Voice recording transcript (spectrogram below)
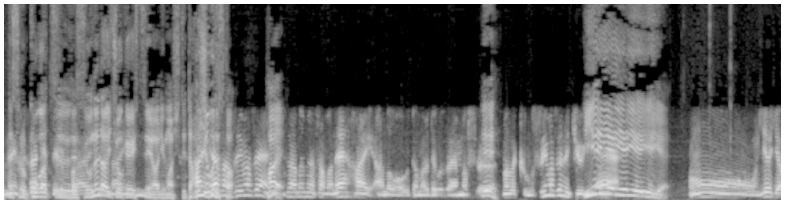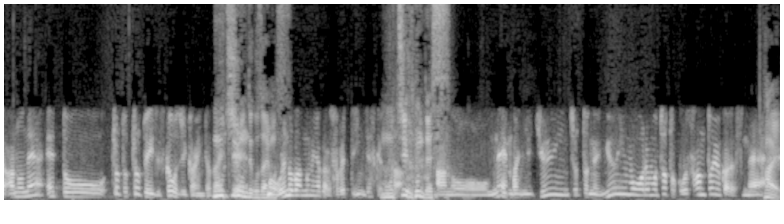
ね、それ5月ですよね、大腸系出演ありまして。大丈夫ですか、すいません。リスナーの皆様ね、はい、あの、歌丸でございます。まさき君もすいませんね、急に、いやいやいやいやいやいや。うん、いやいや、あのね、えっと、ちょっと、ちょっといいですか、お時間いただいて。もちろんでございます。まあ、俺の番組だから喋っていいんですけどもちろんです。あのね、まあ、入院、ちょっとね、入院も俺もちょっと誤算というかですね、はい、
